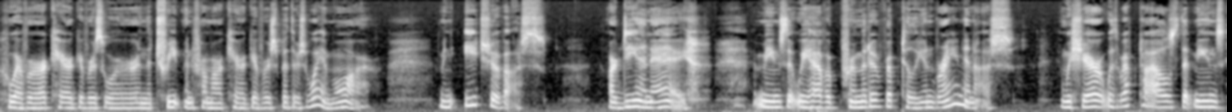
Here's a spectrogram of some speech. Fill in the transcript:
whoever our caregivers were, and the treatment from our caregivers, but there's way more. I mean, each of us, our DNA, means that we have a primitive reptilian brain in us and we share it with reptiles, that means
